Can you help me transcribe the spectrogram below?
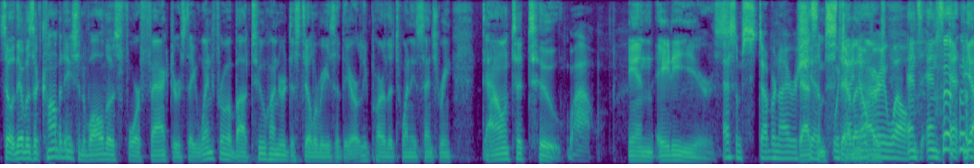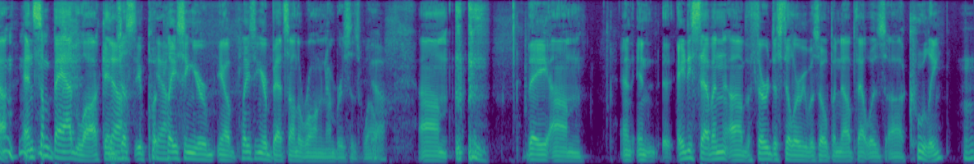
So there was a combination of all those four factors. They went from about 200 distilleries at the early part of the 20th century down to two Wow. in 80 years. That's some stubborn Irish That's shit, some which I know Irish- very well. and, and, and yeah, and some bad luck, and Yeah, just you put yeah. placing your you know placing your bets on the wrong numbers as well. yeah. They um, and in '87, uh, the third distillery was opened up. That was uh, Cooley Mm-hmm.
